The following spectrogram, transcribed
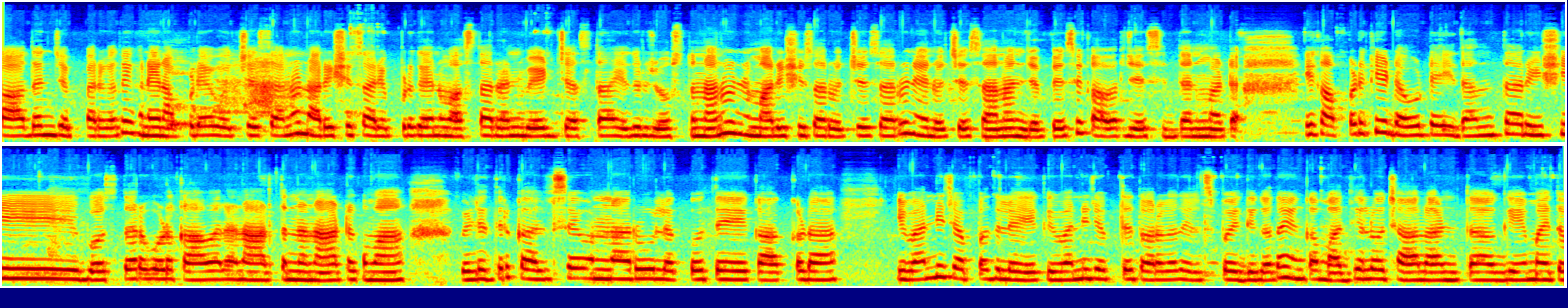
కాదని చెప్పారు కదా ఇక నేను అప్పుడే వచ్చేసాను. నా రిషి సార్ ఎప్పటికైనా వస్తారని వెయిట్ చేస్తా ఎదురు చూస్తున్నాను. మా రిషి సార్ వచ్చేసారు నేను వచ్చేసాను అని చెప్పేసి కవర్ చేసిద్ది అనమాట ఇక అప్పటికీ డౌటే ఇదంతా రిషి బస్ వస్తారు కూడా కావాలని ఆడుతున్న నాటకమా? వీళ్ళిద్దరు కలిసే ఉన్నారు. లేకపోతే ఇక అక్కడ ఇవన్నీ చెప్పదులే ఇవన్నీ చెప్తే త్వరగా తెలిసిపోయిద్ది కదా. ఇంకా మధ్యలో చాలా అంత గేమ్ అయితే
